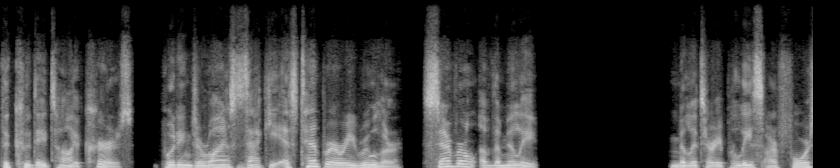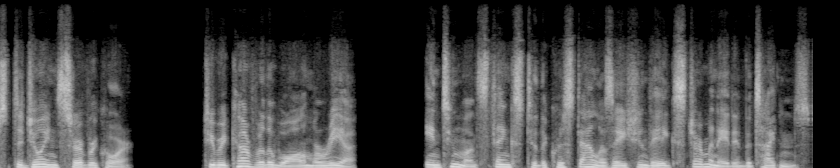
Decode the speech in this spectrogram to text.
The coup d'etat occurs, putting Darius Zaki as temporary ruler, several of the mili military police are forced to join Server to recover the Wall Maria. In two months thanks to the crystallization they exterminated the Titans.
